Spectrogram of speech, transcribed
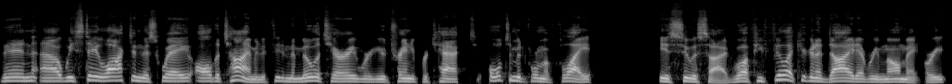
then uh, we stay locked in this way all the time. And if in the military, where you're trained to protect, ultimate form of flight is suicide. Well, if you feel like you're going to die at every moment, or you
